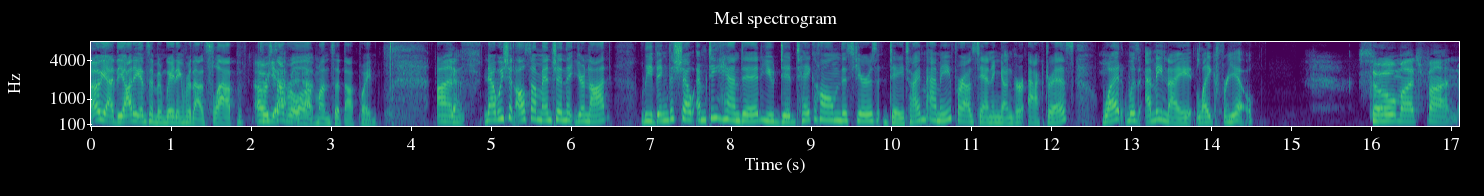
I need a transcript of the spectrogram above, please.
Oh yeah, the audience have been waiting for that slap for Oh, yeah, several uh, months at that point. Um, Yes. Now we should also mention that you're not leaving the show empty-handed. You did take home this year's daytime Emmy for Outstanding Younger Actress. What was Emmy night like for you? so much fun.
